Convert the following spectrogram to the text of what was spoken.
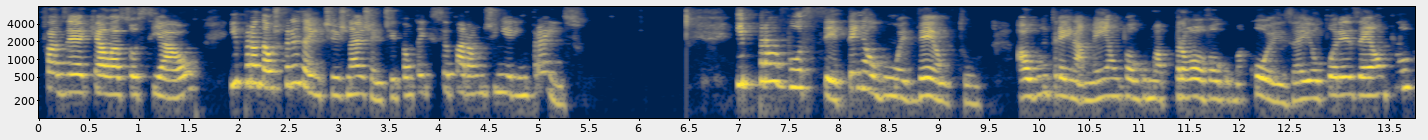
fazer aquela social e para dar os presentes, né, gente? Então tem que separar um dinheirinho para isso. E para você, tem algum evento, algum treinamento, alguma prova, alguma coisa? Eu, por exemplo,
